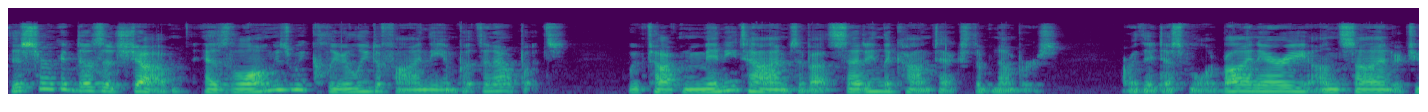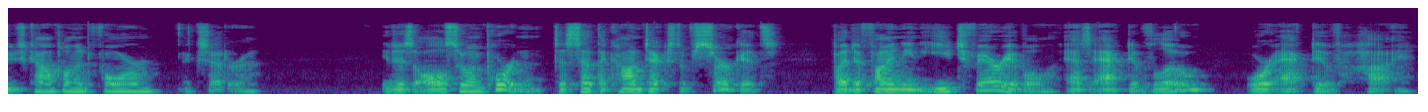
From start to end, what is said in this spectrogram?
This circuit does its job as long as we clearly define the inputs and outputs. We've talked many times about setting the context of numbers. Are they decimal or binary, unsigned or 2's complement form, etc. It is also important to set the context of circuits by defining each variable as active low or active high.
